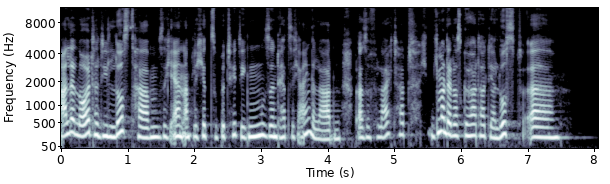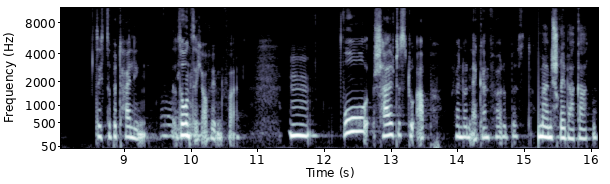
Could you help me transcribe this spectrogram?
Alle Leute, die Lust haben, sich ehrenamtlich hier zu betätigen, sind herzlich eingeladen. Also vielleicht hat jemand, der das gehört hat, ja Lust, äh, sich zu beteiligen. Lohnt sich auf jeden Fall. Mhm. Wo schaltest du ab, wenn du in Eckernförde bist? In meinem Schrebergarten.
